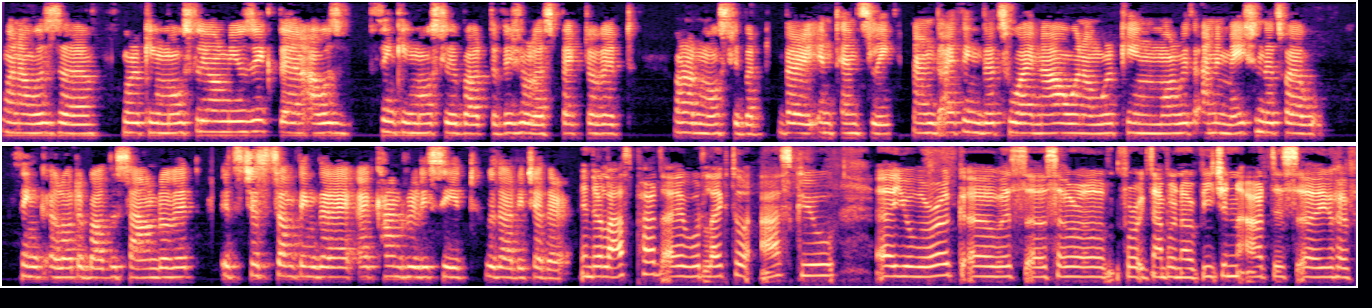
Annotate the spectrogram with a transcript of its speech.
When I was uh, working mostly on music, then I was thinking mostly about the visual aspect of it or not mostly, but very intensely. And I think that's why now when I'm working more with animation, that's why I think a lot about the sound of it it's just something that I, I can't really see it without each other. In the last part, I would like to ask you, uh, you work uh, with uh, several, for example, Norwegian artists. Uh, you have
